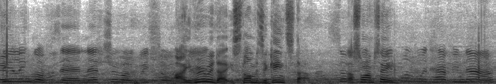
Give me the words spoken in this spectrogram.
stealing of the natural resources. I agree with that. Islam is against that. So That's what I'm saying. People would have enough.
